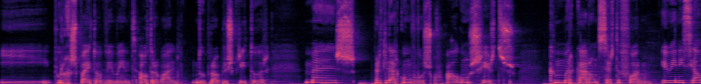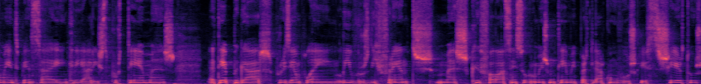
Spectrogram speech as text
e por respeito, obviamente, ao trabalho do próprio escritor, mas partilhar convosco alguns certos que me marcaram de certa forma. Eu inicialmente pensei em criar isto por temas, até pegar, por exemplo, em livros diferentes, mas que falassem sobre o mesmo tema e partilhar convosco esses certos,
